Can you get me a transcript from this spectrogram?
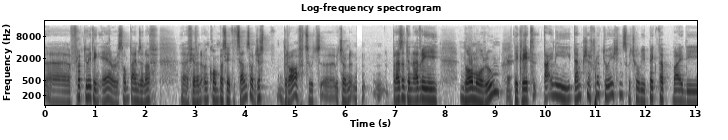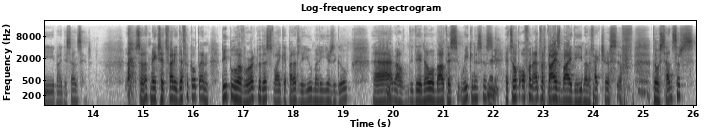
uh, fluctuating air sometimes enough. Uh, if you have an uncompensated sensor, just drafts, which which are present in every normal room, yeah. they create tiny temperature fluctuations, which will be picked up by the by the sensor. so that makes it very difficult. And people who have worked with us, like apparently you many years ago, uh, yeah. well, they know about these weaknesses. Many. It's not often advertised by the manufacturers of those sensors.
